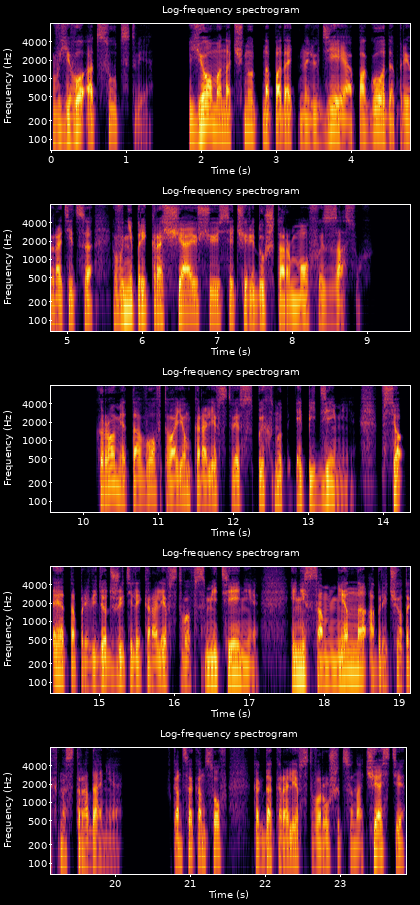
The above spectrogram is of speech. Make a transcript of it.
В его отсутствие Йома начнут нападать на людей, а погода превратится в непрекращающуюся череду штормов и засух. Кроме того, в твоем королевстве вспыхнут эпидемии. Все это приведет жителей королевства в смятение и, несомненно, обречет их на страдания. В конце концов, когда королевство рушится на части,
